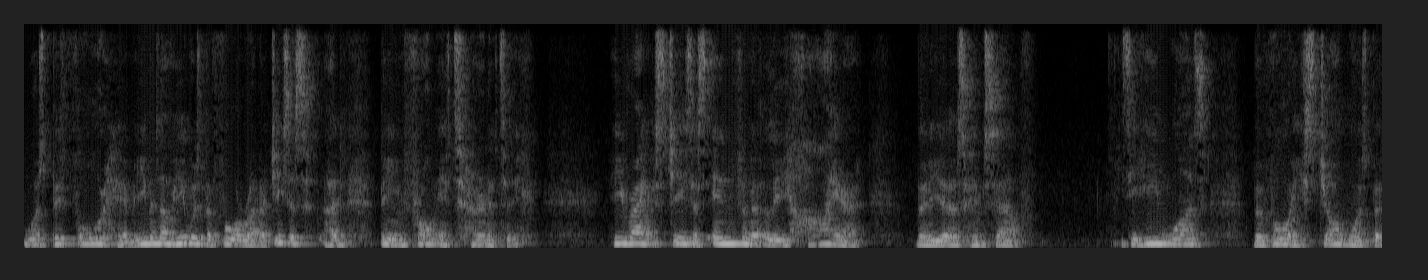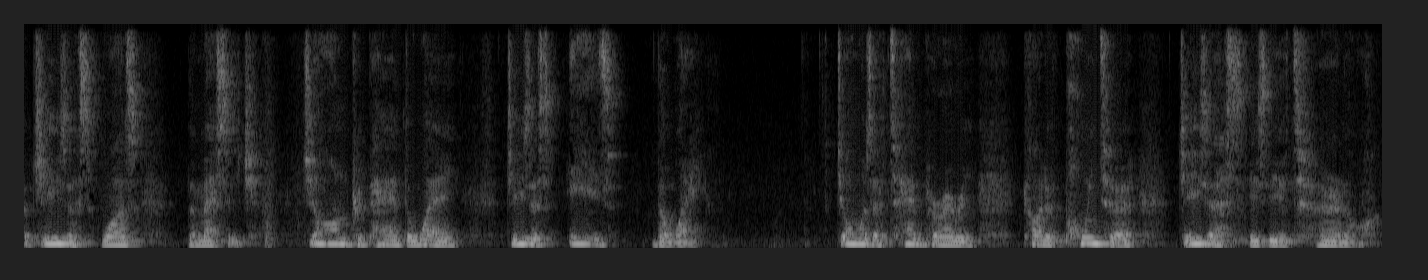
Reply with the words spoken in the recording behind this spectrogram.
was before him, even though he was the forerunner. Jesus had been from eternity. He ranks Jesus infinitely higher than he does himself. You see, he was the voice, John was, but Jesus was the message. John prepared the way. Jesus is the way. John was a temporary kind of pointer. Jesus is the eternal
